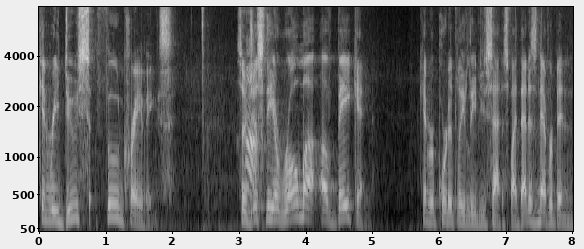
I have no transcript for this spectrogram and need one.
can reduce food cravings. So Huh. just the aroma of bacon can reportedly leave you satisfied. That has never been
